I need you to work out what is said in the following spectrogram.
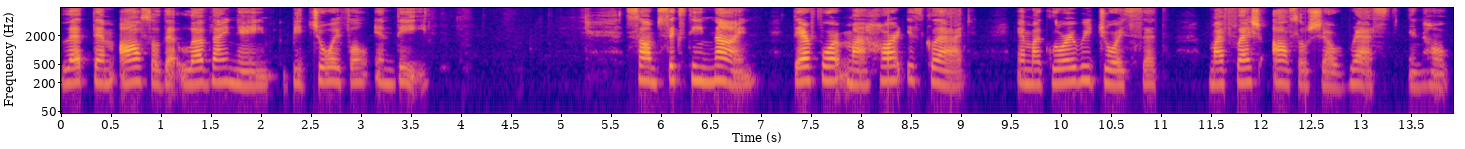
let them also that love thy name be joyful in thee. Psalm 16:9 Therefore my heart is glad and my glory rejoiceth my flesh also shall rest in hope.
